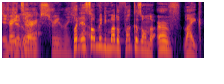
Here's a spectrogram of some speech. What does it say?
in straights are extremely. but there's so many motherfuckers on the earth, like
